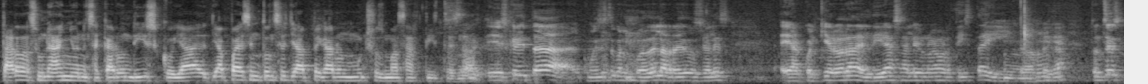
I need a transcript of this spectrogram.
tardas un año en sacar un disco, ya, ya para ese entonces ya pegaron muchos más artistas, ¿no? Y es que ahorita, como dices con el poder de las redes sociales, eh, a cualquier hora del día sale un nuevo artista y te va a pegar. Entonces,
